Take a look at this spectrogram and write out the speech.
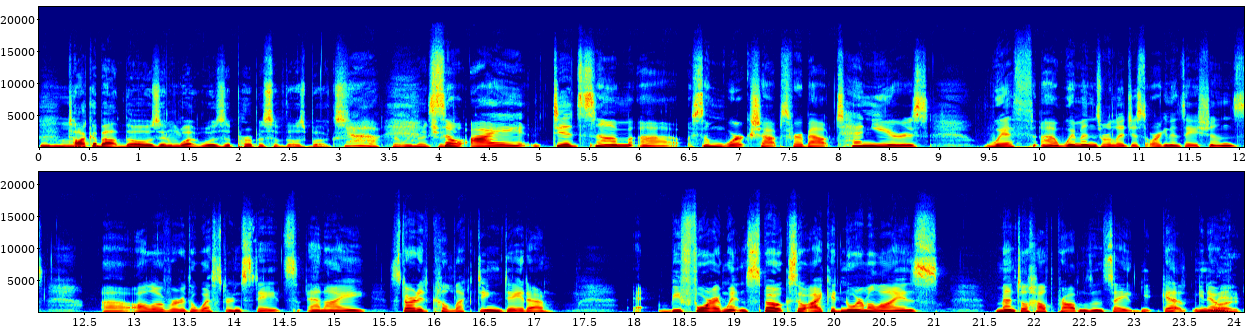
Mhm. Talk about those and what was the purpose of those books Yeah. that we mentioned. So I did some uh, some workshops for about ten years with uh, women's religious organizations uh, all over the western states, and I started collecting data eh, before I went and spoke, so I could normalize mental health problems and say get you know Right.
